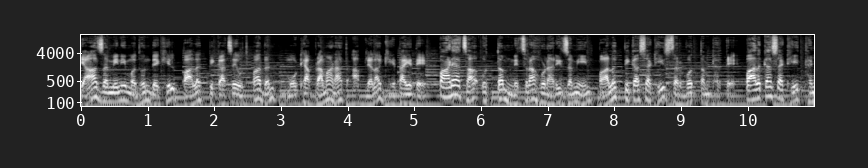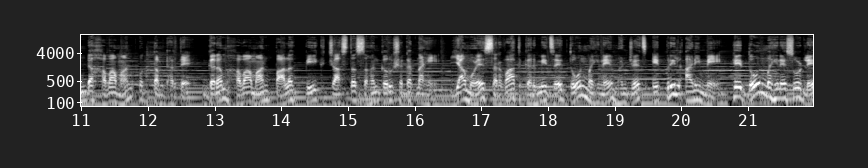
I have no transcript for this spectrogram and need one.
त्या जमिनीमधून देखील पालक पिकाचे उत्पादन उत्पादन मोठ्या प्रमाणात आपल्याला घेता येते. पाण्याचा उत्तम निचरा होणारी जमीन पालक पिकासाठी सर्वोत्तम ठरते. पालकासाठी थंड हवामान उत्तम ठरते. गरम हवामान पालक पीक जास्त सहन करू शकत नाही. यामुळे सर्वात गरमीचे दोन महिने म्हणजेच एप्रिल आणि मे हे दोन महिने सोडले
